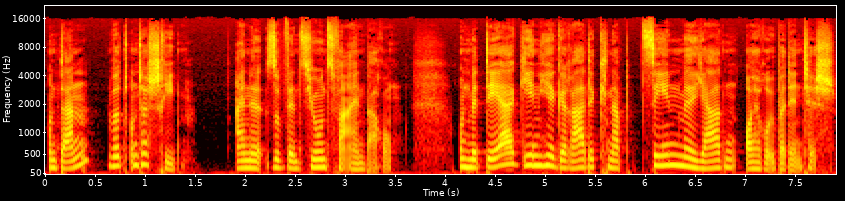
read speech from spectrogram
Und dann wird unterschrieben. Eine Subventionsvereinbarung. Und mit der gehen hier gerade knapp 10 Milliarden Euro über den Tisch.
